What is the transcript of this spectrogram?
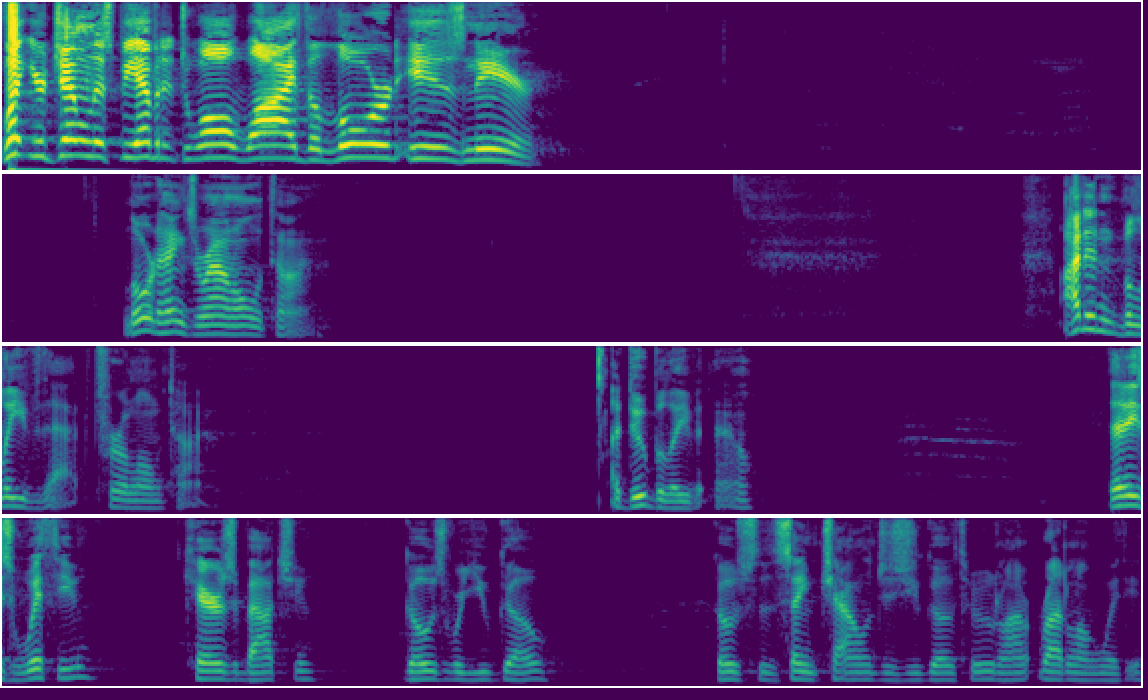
Let your gentleness be evident to all why the Lord is near. Lord hangs around all the time. I didn't believe that for a long time. I do believe it now. That He's with you, cares about you, goes where you go, goes through the same challenges you go through, right along with you.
